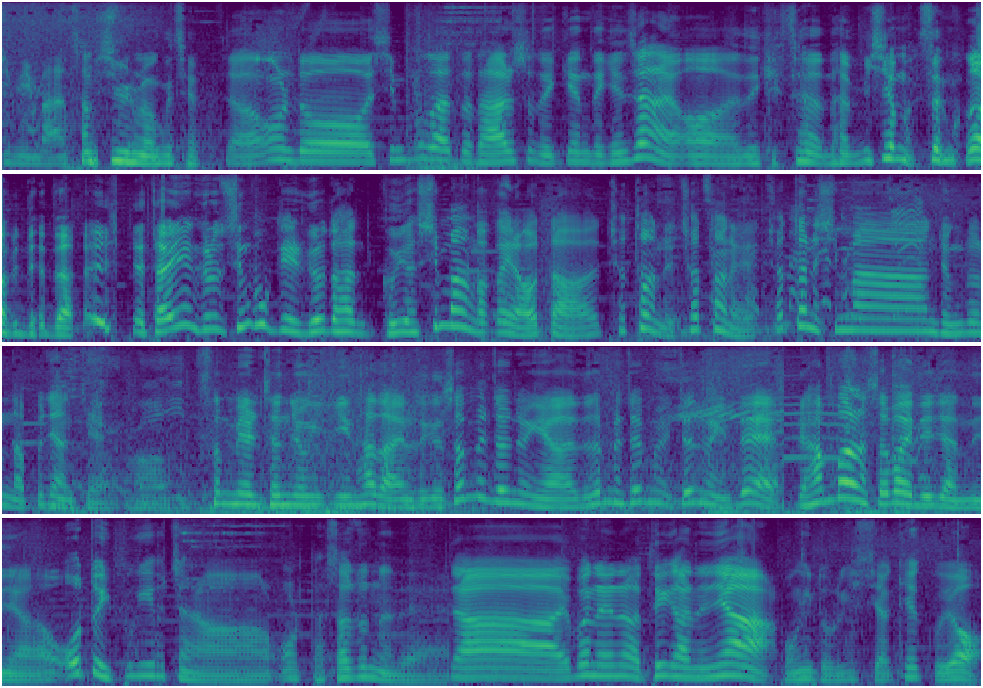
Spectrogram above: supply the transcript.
32만 31만 9천 자 오늘도 신부가 또 다 할 수도 있겠는데 괜찮아요. 어 네, 괜찮아. 나 미션만 성공하면 된다. 야 다행히 그래도 승폭들이 그래도 한 거의 한 10만 가까이 나왔다. 첫 턴에 첫 턴에. 첫 턴에 10만 정도는 나쁘지 않지 어 선멸 전용이긴 하다. 이러면서 그 선멸 전용이야. 선멸 전용, 전용인데 한 번은 써봐야 되지 않느냐. 옷도 이쁘게 입었잖아. 오늘 다 사줬는데. 자 이번에는 어떻게 가느냐? 봉이 돌기 시작했고요.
